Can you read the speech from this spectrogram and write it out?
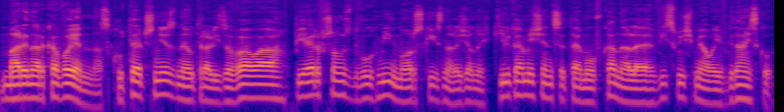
Marynarka wojenna skutecznie zneutralizowała pierwszą z dwóch min morskich znalezionych kilka miesięcy temu w kanale Wisły Śmiałej w Gdańsku.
